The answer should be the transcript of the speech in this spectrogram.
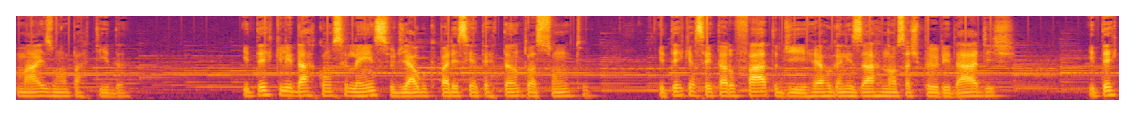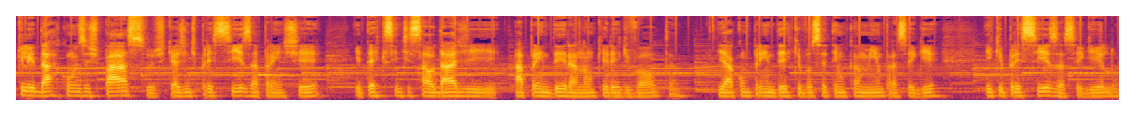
mais uma partida e ter que lidar com o silêncio de algo que parecia ter tanto assunto, e ter que aceitar o fato de reorganizar nossas prioridades, e ter que lidar com os espaços que a gente precisa preencher, e ter que sentir saudade e aprender a não querer de volta, e a compreender que você tem um caminho para seguir e que precisa segui-lo.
